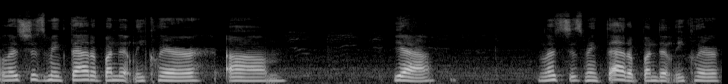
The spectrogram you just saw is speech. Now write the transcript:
let's just make that abundantly clear. Um, yeah, let's just make that abundantly clear.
